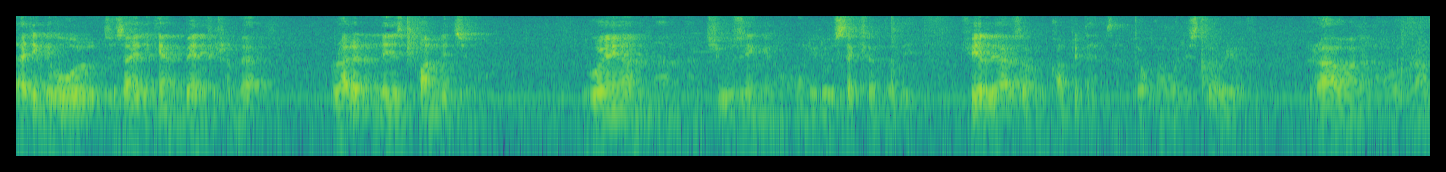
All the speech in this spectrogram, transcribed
I think the whole society can benefit from that, rather than these pundits, you know, going and, and, and choosing, you know, only those sections that they feel they have some competence and talking about the story of Ravan and how Ram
